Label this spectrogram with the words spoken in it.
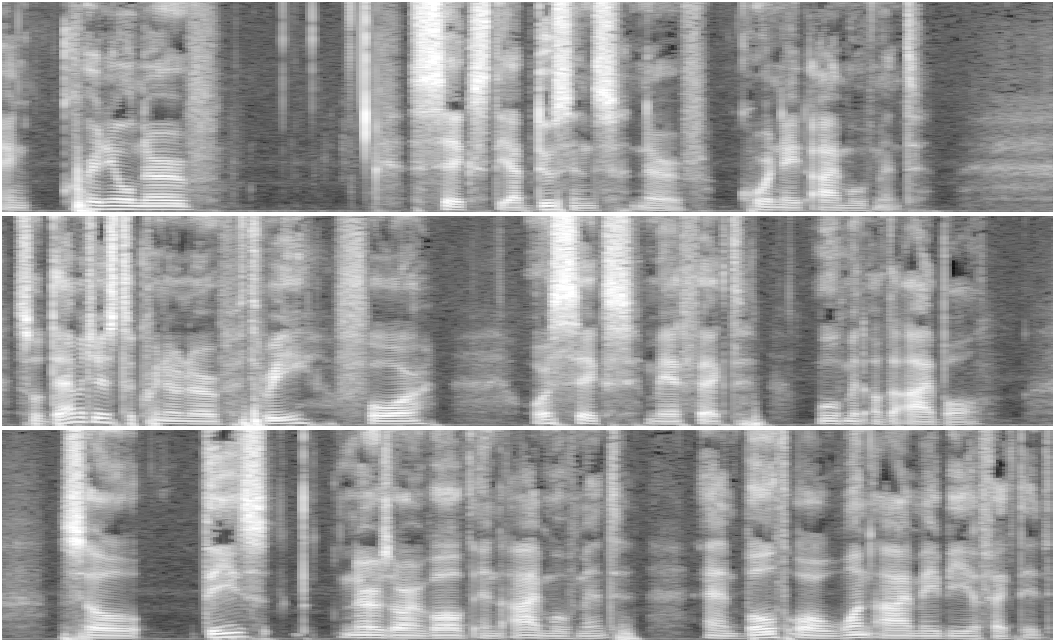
and cranial nerve 6, the abducens nerve, coordinate eye movement. So, damages to cranial nerve 3, 4, or 6 may affect movement of the eyeball. So, these nerves are involved in eye movement, and both or one eye may be affected.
